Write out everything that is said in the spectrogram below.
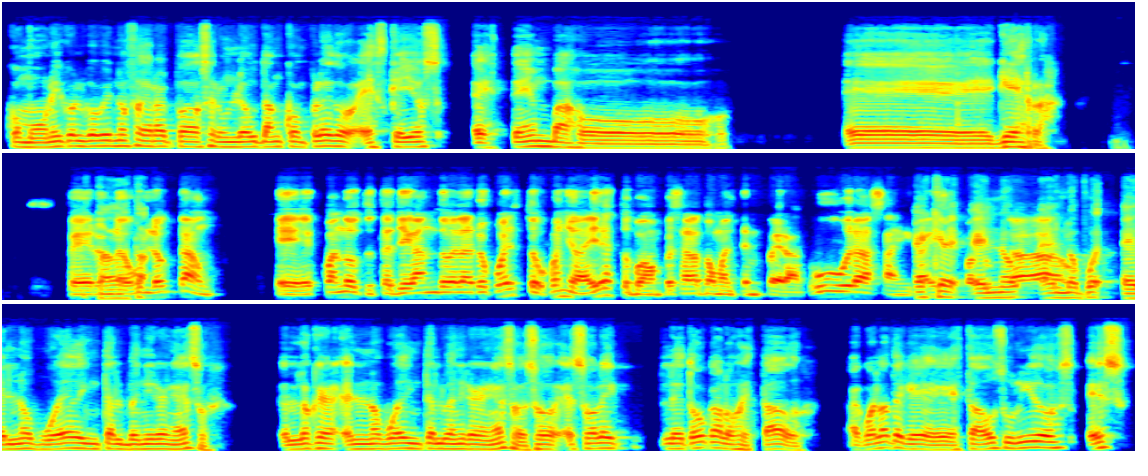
Como único el gobierno federal puede hacer un lockdown completo es que ellos estén bajo eh, guerra. Pero no es un lockdown. Eh, Es cuando tú estás llegando al aeropuerto, coño, ahí esto, vamos a empezar a tomar temperatura, Es sanitizer que él no, él, no puede, él no puede intervenir en eso. Es lo que él no puede intervenir en eso. Eso, eso le, le toca a los estados. Acuérdate que Estados Unidos es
